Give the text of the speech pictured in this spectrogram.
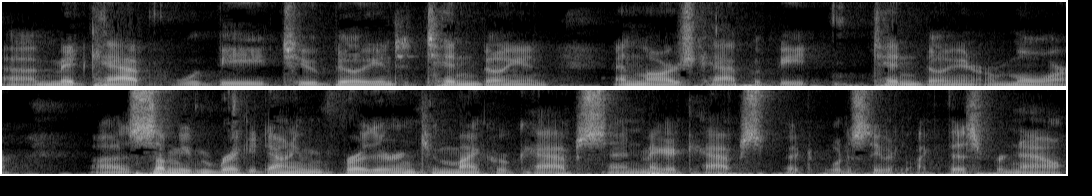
uh, mid cap would be 2 billion to 10 billion, and large cap would be 10 billion or more. Uh, some even break it down even further into micro caps and mega caps, but we'll just leave it like this for now.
